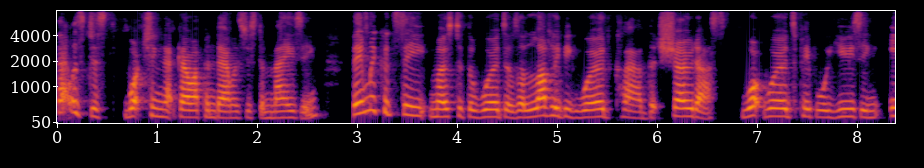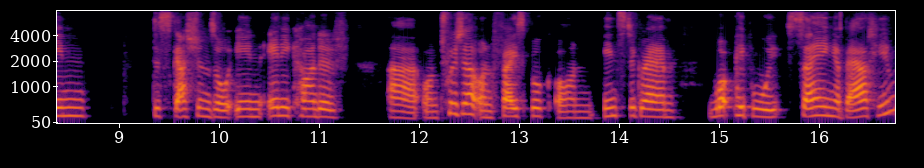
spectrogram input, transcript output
that was just watching that go up and down was just amazing. Then we could see most of the words. There was a lovely big word cloud that showed us what words people were using in discussions or in any kind of uh, on Twitter, on Facebook, on Instagram, what people were saying about him.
